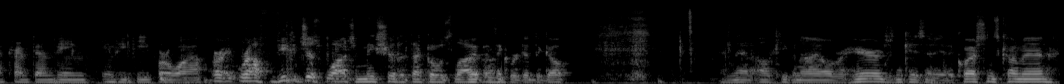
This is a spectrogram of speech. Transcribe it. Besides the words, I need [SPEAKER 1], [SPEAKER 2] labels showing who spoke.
[SPEAKER 1] after I'm done being MPP for a while.
[SPEAKER 2] All right, Ralph, if you could just watch and make sure that that goes live, I think we're good to go. And then I'll keep an eye over here just in case any of the questions come in.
